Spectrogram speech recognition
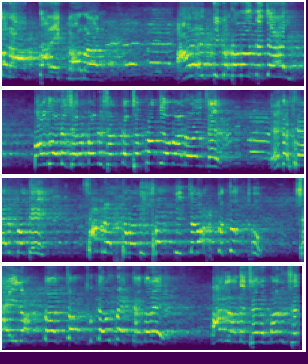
জনাব তারেক রহমান আরেকটি কথা বলতে চাই বাংলাদেশের মানুষের কাছে প্রতীয়মান হয়েছে এদেশের প্রতি সাম্রাজ্যবাদী শক্তির যে রক্ত চক্ষু সেই রক্ত চক্ষুকে উপেক্ষা করে বাংলাদেশের মানুষের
